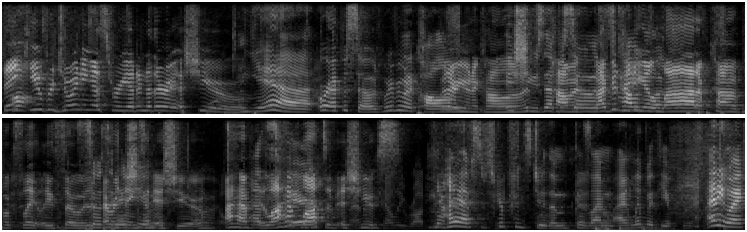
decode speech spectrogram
Thank oh. you for joining us for yet another issue. Yeah, or episode, whatever you want to call it. Whatever you want to call it. Issues, It's comic- I've been reading book. a lot of comic books lately, so, an everything's issue? an issue. I have That's I have fair. lots of issues. I have subscriptions to them because I'm I live with you. Anyway,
